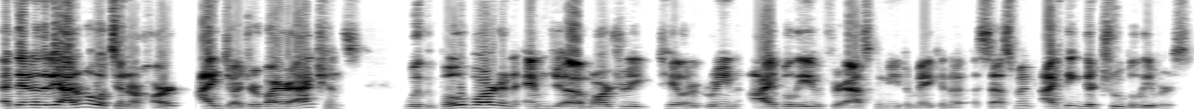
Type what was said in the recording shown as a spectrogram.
at the end of the day i don't know what's in her heart. I judge her by her actions. With Boebert and MJ, uh, Marjorie Taylor Greene, I believe, if you're asking me to make an assessment, I think they're true believers.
